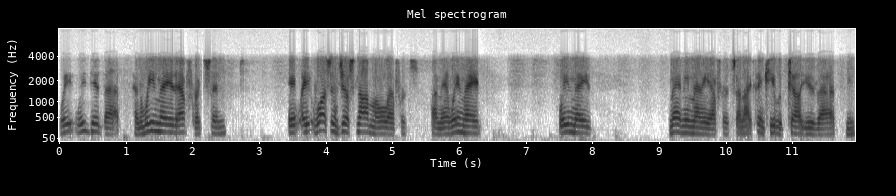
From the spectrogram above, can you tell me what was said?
we we did that, and we made efforts, and it, it wasn't just nominal efforts. I mean, we made we made many many efforts, and I think he would tell you that. And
